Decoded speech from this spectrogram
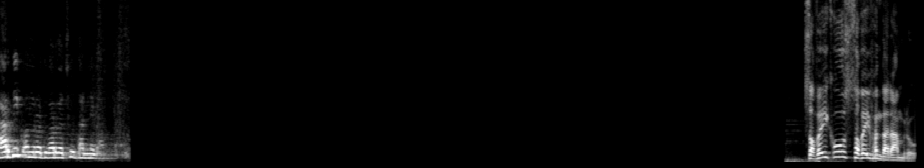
हार्दिक अनुरोध गर्दछु। धन्यवाद। सबैको सबैभन्दा राम्रो।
